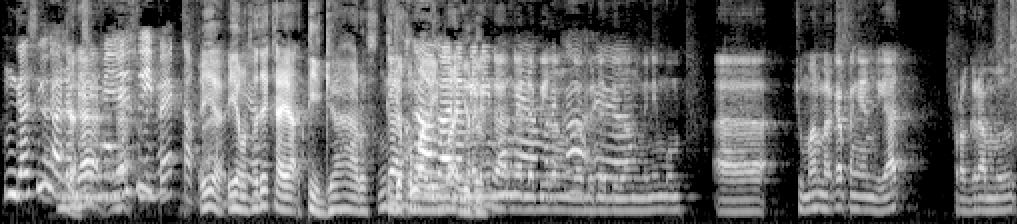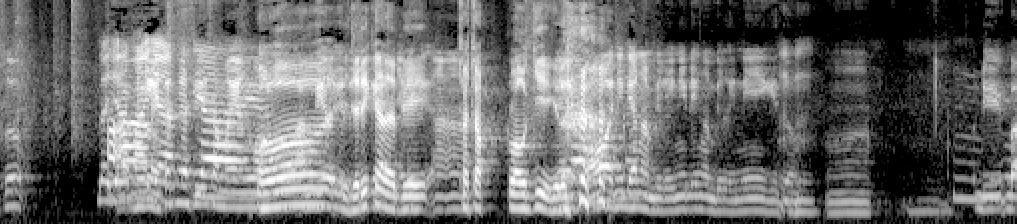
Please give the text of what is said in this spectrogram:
Enggak sih enggak ada Enggak. Ini itu IPK kan? Iya, iya maksudnya kayak tiga harus 3,5 enggak ada gitu. nggak minimumnya, nggak ada bilang nggak beda iya. bilang minimum Eh, cuman mereka pengen lihat program lu tuh belajar apa aja related nggak sih Iya, sama yang mau Oh, ambil gitu jadi kayak lebih jadi, eh, cocok logi gitu. oh ini dia ngambil ini dia ngambil ini gitu Hmm. di ba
